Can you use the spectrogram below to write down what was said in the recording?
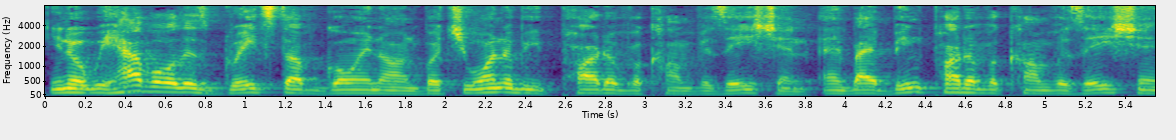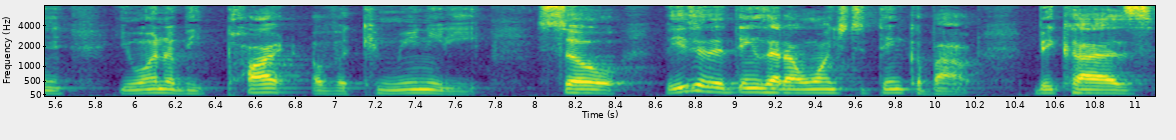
You know, we have all this great stuff going on, but you want to be part of a conversation. And by being part of a conversation, you want to be part of a community. So these are the things that I want you to think about because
